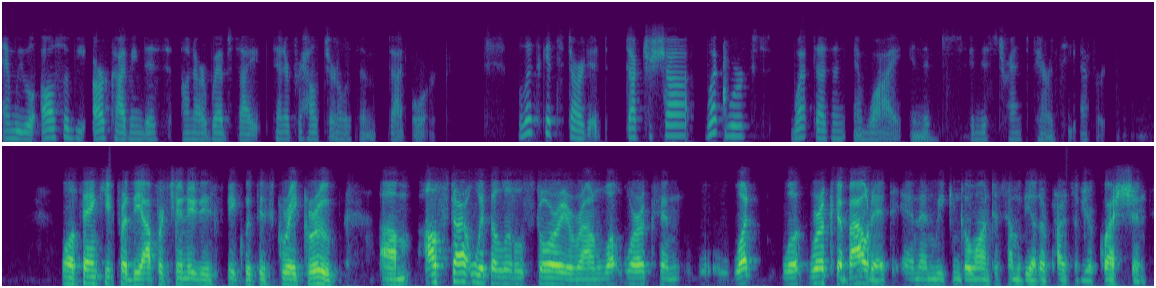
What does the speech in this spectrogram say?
and we will also be archiving this on our website, centerforhealthjournalism.org. Well, let's get started. Dr. Shah, what works what doesn't, and why in this in this transparency effort. Well, thank you for the opportunity to speak with this great group. Um, I'll start with a little story around what works and what what worked about it, and then we can go on to some of the other parts of your question.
